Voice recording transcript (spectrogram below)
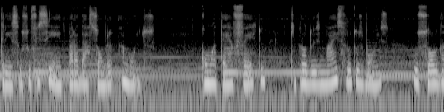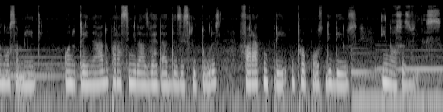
cresça o suficiente para dar sombra a muitos. Como uma terra fértil que produz mais frutos bons, o solo da nossa mente quando treinado para assimilar as verdades das Escrituras, fará cumprir o propósito de Deus em nossas vidas.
